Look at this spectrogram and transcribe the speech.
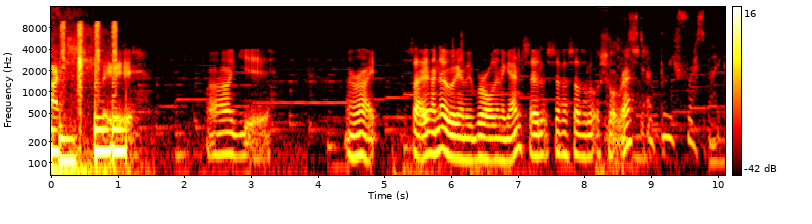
Ice, baby. Oh yeah. Alright. So I know we're going to be brawling again, so let's have ourselves a little short rest. Just a brief respite.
